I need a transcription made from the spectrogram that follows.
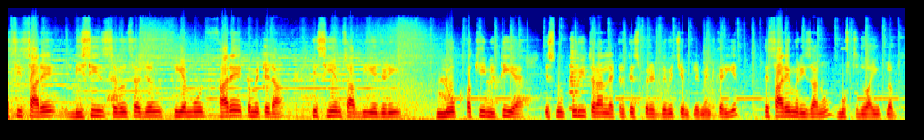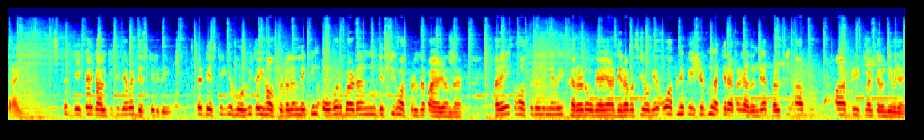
ਅਸੀਂ ਸਾਰੇ ਡੀਸੀ ਸਿਵਲ ਸਰਜਨ ਸੀਐਮਓ ਸਾਰੇ ਕਮਿਟਡ ਆ ਕਿ ਸੀਐਮ ਸਾਹਿਬ ਦੀ ਇਹ ਜਿਹੜੀ ਲੋਕ ਪੱਖੀ ਨੀਤੀ ਹੈ ਇਸ ਨੂੰ ਪੂਰੀ ਤਰ੍ਹਾਂ ਲੈਟਰ ਤੇ ਸਪਿਰਿਟ ਦੇ ਵਿੱਚ ਇੰਪਲੀਮੈਂਟ ਕਰੀਏ ਤੇ ਸਾਰੇ ਮਰੀਜ਼ਾਂ ਨੂੰ ਮੁਫਤ ਦਵਾਈ ਉਪਲਬਧ ਕਰਾਈਏ। ਤੇ ਜੇਕਰ ਗੱਲ ਕੀਤੀ ਜਾਵੇ ਡਿਸਟ੍ਰਿਕਟ ਦੀ ਤੇ ਡਿਸਟ੍ਰਿਕਟ ਦੇ ਹੋਰ ਵੀ ਕਈ ਹਸਪੀਟਲ ਹਨ ਲੇਕਿਨ ਓਵਰਬਰਡਨ ਡਿਸਟ੍ਰਿਕਟ ਹਸਪੀਟਲ ਤੇ ਪਾਇਆ ਜਾਂਦਾ ਹੈ। ਹਰੇਕ ਹਸਪੀਟਲ ਜਿੰਨੇ ਵੀ ਖਰੜ ਹੋ ਗਿਆ ਜਾਂ ਡੇਰਾਬੱਸੀ ਹੋ ਗਏ ਉਹ ਆਪਣੇ ਪੇਸ਼ੈਂਟ ਨੂੰ ਇੱਥੇ ਰੈਫਰ ਕਰ ਦਿੰਦੇ ਆ ਬਲਕਿ ਆਪ ਆਪ ਟ੍ਰੀਟਮੈਂਟ ਕਰਨ ਦੀ ਬਜਾਏ।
